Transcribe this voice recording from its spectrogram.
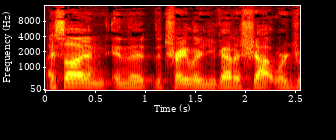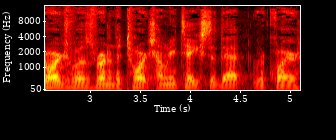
I saw in, in the, the trailer you got a shot where George was running the torch. How many takes did that require?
